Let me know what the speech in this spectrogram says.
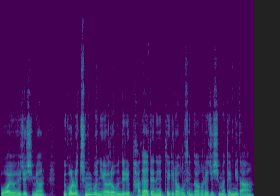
좋아요 해주시면 그걸로 충분히 여러분들이 받아야 되는 혜택이라고 생각을 해주시면 됩니다.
